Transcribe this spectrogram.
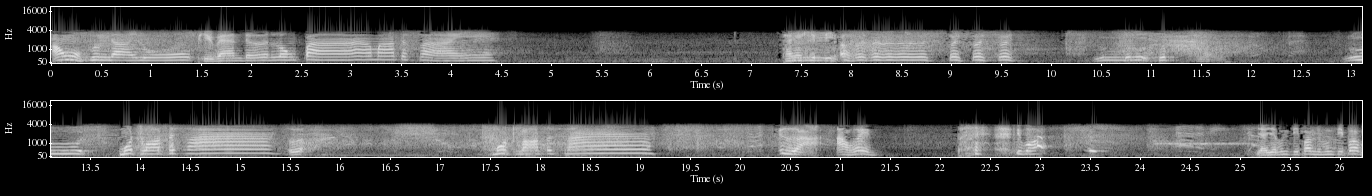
เราเลยอ๋อนี่ต้องไปดูเหรอเอ้าเพิ่งได้รู้ผีแวนเดินลงป่ามาจะใส่แทงไอ้คลิปดิเอ้ยเฮ้ยเฮ้ยเฮ้ยเฮ้ยเฮ้ยลูดฮึบลูดหมดหลอดไปซะเออหมดหลอดไปซะเอือเอาเฮ้ยพี่บอสอย่าอย่าเพิ่งตีป้อมอย่าเพิ่งตีป้อม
